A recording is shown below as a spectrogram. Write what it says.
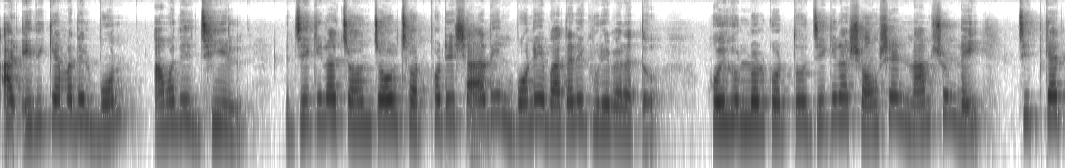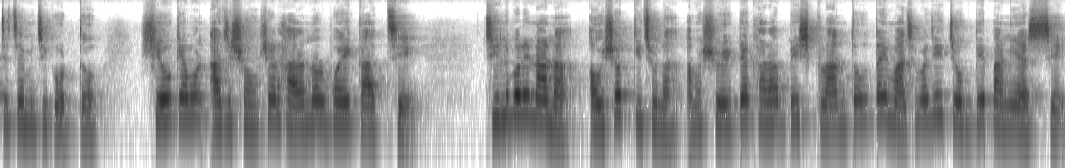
আর এদিকে আমাদের বোন, আমাদের ঝিল, যে কিনা চঞ্চল ছটফটে সারাদিন বনে বাজারে ঘুরে বেড়াতো। হই হুল্লোড় করতো, যে কিনা সংসারের নাম শুনলেই চিৎকার চেঁচামেচি করতো। সেও কেমন আজ সংসার হারানোর ভয়ে কাঁদছে। ঝিল বলে, না না, ওইসব কিছু না। আমার শরীরটা খারাপ, বেশ ক্লান্ত, তাই মাঝে মাঝেই চোখ দিয়ে পানি আসছে।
